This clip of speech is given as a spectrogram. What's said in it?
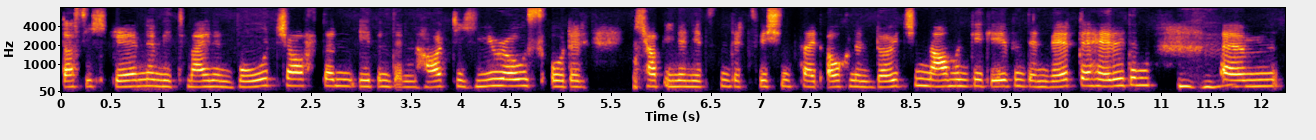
dass ich gerne mit meinen Botschaften, eben den Hearty Heroes oder ich habe ihnen jetzt in der Zwischenzeit auch einen deutschen Namen gegeben, den Wertehelden. Mhm. Ähm,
